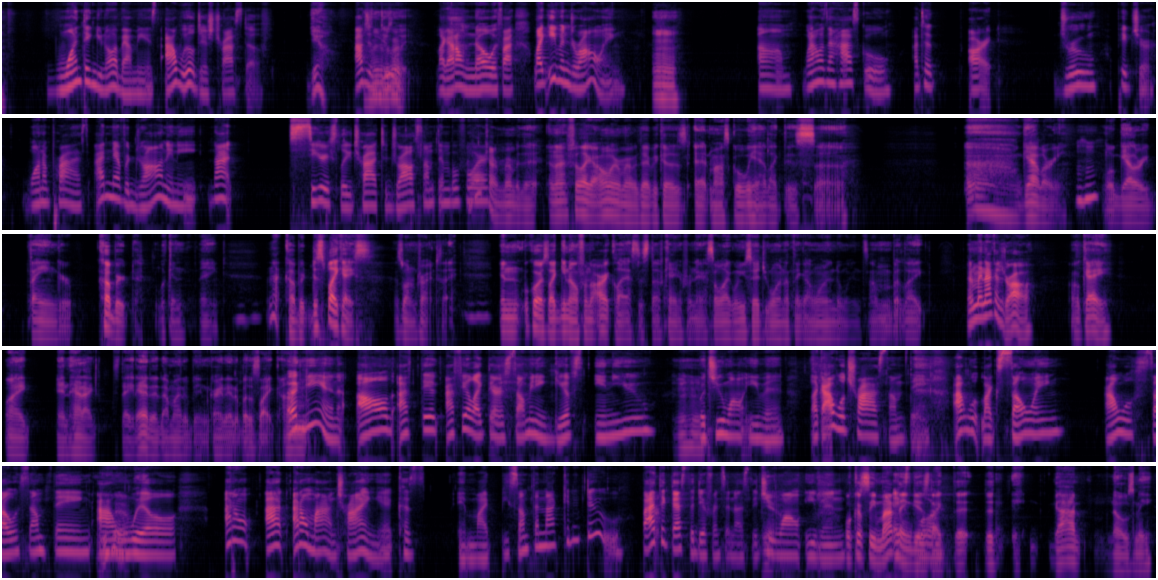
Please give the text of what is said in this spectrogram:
one thing you know about me is i will just try stuff Yeah. i'll just do 100%. it like i don't know if i like even drawing hmm um when i was in high school i took art drew a picture won a prize i'd never drawn any not seriously tried to draw something before. I I remember that, and I feel like I only remember that because at my school we had like this uh, uh, gallery, mm-hmm. little gallery thing or cupboard looking thing, not cupboard, display case is what I'm trying to say. And of course, like you know, from the art class, this stuff came from there. So like when you said you won, I think I wanted to win something, but like, I mean, I can draw, okay, Like, and had I stayed at it, I might have been great at it. But it's like I'm, Again, all I feel I feel like there are so many gifts in you, mhm. but you won't even like. I will try something. I will like sewing. I will sew something. I Mhm. will. I don't. I I don't mind trying it because it might be something I can do. But I think that's the difference in us that you Yeah. won't even. Well, cause see, my thing is like the the God knows me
